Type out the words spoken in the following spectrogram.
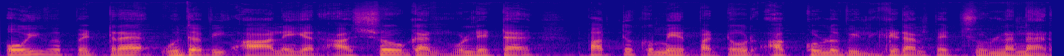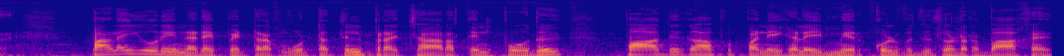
ஓய்வு பெற்ற உதவி ஆணையர் அசோகன் உள்ளிட்ட பத்துக்கும் மேற்பட்டோர் அக்குழுவில் இடம்பெற்றுள்ளனர் பனையூரில் நடைபெற்ற கூட்டத்தில் பிரச்சாரத்தின் போது பாதுகாப்பு பணிகளை மேற்கொள்வது தொடர்பாக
